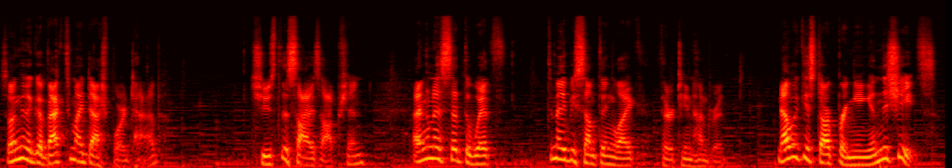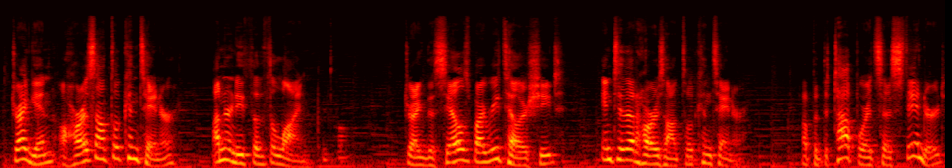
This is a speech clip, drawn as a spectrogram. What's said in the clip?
So I'm going to go back to my dashboard tab, choose the size option. I'm going to set the width to maybe something like 1300. Now we can start bringing in the sheets. Drag in a horizontal container underneath of the line. Drag the sales by retailer sheet into that horizontal container. Up at the top where it says standard,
